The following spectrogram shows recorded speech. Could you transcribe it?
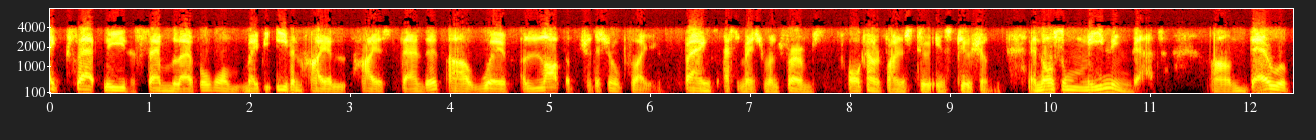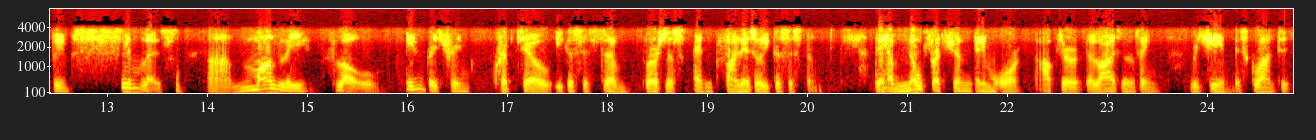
exactly the same level or maybe even higher higher standard uh, with a lot of traditional players, banks, asset management firms, all kind of financial institutions, and also meaning that um, there will be seamless uh, monthly flow in between crypto ecosystem versus and financial ecosystem. They have no friction anymore after the licensing regime is granted.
